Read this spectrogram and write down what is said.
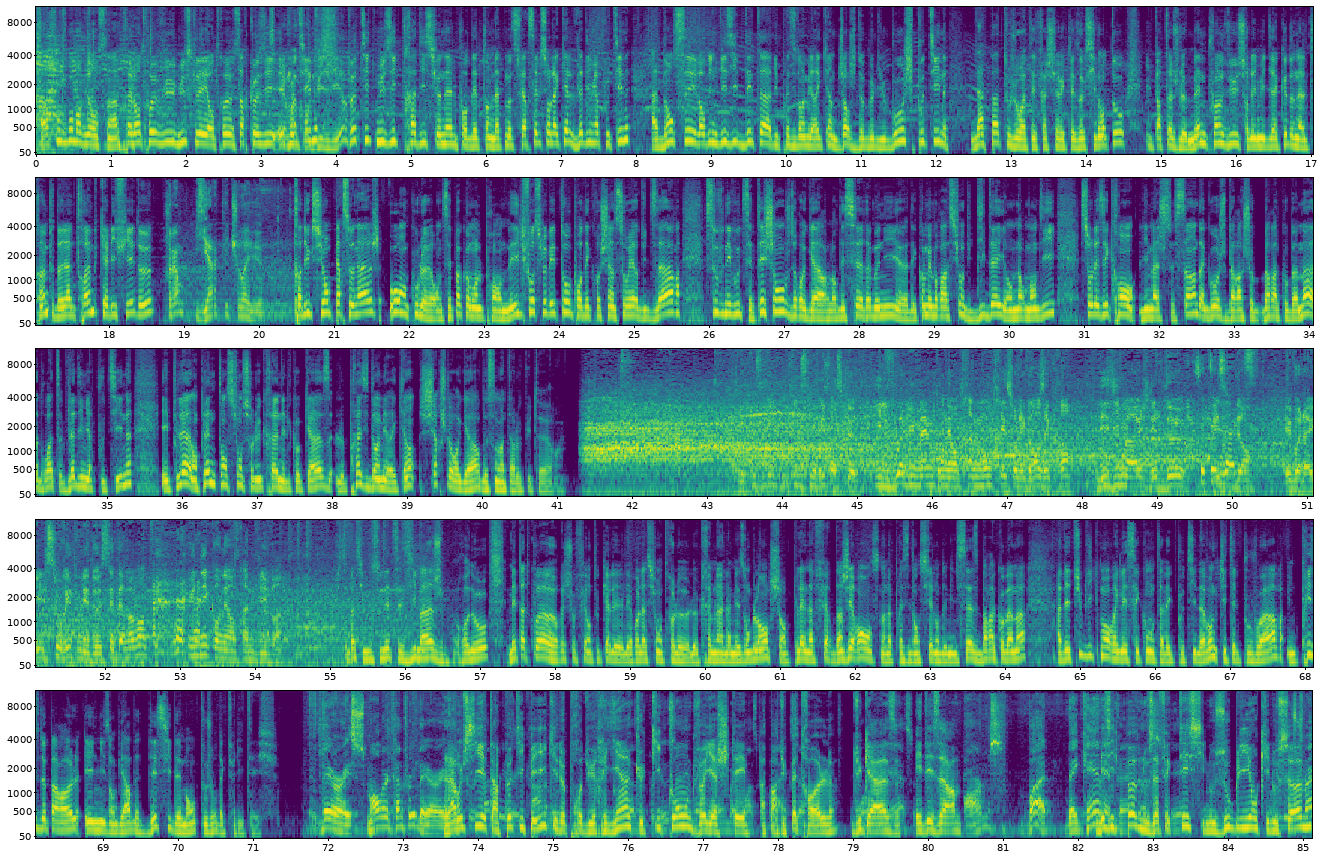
Alors changement d'ambiance, hein. après l'entrevue musclée entre Sarkozy et le moins qu'on Poutine, puisse dire. petite musique traditionnelle pour détendre l'atmosphère, celle sur laquelle Vladimir Poutine a dansé lors d'une visite d'État du président américain George W. Bush. Poutine n'a pas toujours été fâché avec les Occidentaux, il partage le même point de vue sur les médias que Donald Trump. Donald Trump qualifié de Трамп яркий человек. Traduction personnage haut en couleur, on ne sait pas comment le prendre, mais il faut se lever tôt pour décrocher un sourire du tsar. Souvenez-vous de cet échange de regards lors des cérémonies euh, des commémorations du D-Day en Normandie. Sur les écrans, l'image se scinde, à gauche Barack Obama, à droite Vladimir Poutine. Et en pleine tension sur l'Ukraine et le Caucase, le président américain cherche le regard de son interlocuteur. Le président Poutine sourit parce qu'il voit lui-même qu'on est en train de montrer sur les grands écrans les images des deux exact. présidents. Et voilà, ils sourient tous les deux. C'est un moment unique qu'on est en train de vivre. Je ne sais pas si vous vous souvenez de ces images, Renaud, mais pas de quoi euh, réchauffer en tout cas les, les relations entre le, le Kremlin et la Maison Blanche. En pleine affaire d'ingérence dans la présidentielle en 2016, Barack Obama avait publiquement réglé ses comptes avec Poutine avant de quitter le pouvoir. Une prise de parole et une mise en garde décidément toujours d'actualité. La Russie est un petit pays qui ne produit rien que quiconque veuille acheter, à part du pétrole, du gaz et des armes. Mais ils peuvent nous affecter si nous oublions qui nous sommes.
